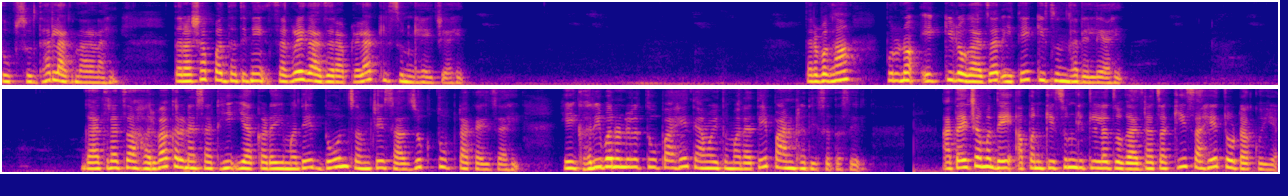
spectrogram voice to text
तूपसुद्धा लागणार नाही. तर अशा पद्धतीने सगळे गाजर आपल्याला किसून घ्यायचे आहेत. तर बघा पूर्ण एक किलो गाजर इथे किसून झालेले आहेत. गाजराचा हलवा करण्यासाठी या कढईमध्ये दोन चमचे साजूक तूप टाकायचं आहे. हे घरी बनवलेलं तूप आहे त्यामुळे तुम्हाला ते पांढरं दिसत असेल. आता याच्यामध्ये आपण किसून घेतलेला जो गाजराचा किस आहे तो टाकूया.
